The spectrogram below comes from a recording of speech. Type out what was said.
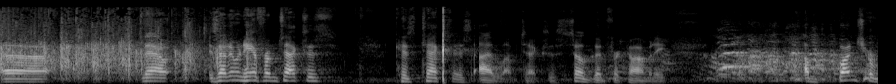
Uh, now, is anyone here from Texas? Because Texas, I love Texas. So good for comedy. A bunch of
